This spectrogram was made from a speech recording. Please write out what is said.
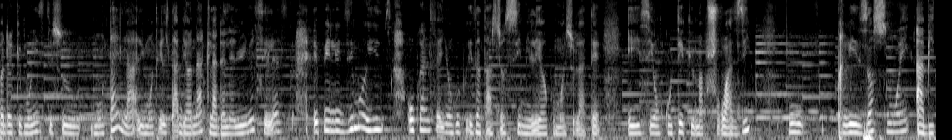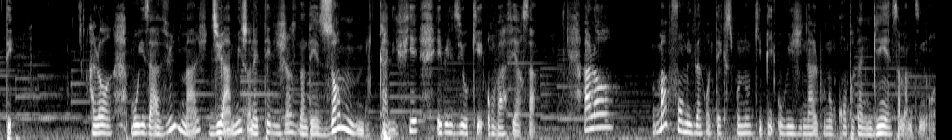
padan ke Moïse te sou montay la li montre l tabernakl la dan la lune seleste e pi li di Moïse ou pral fe yon reprezentasyon simile pou mwen sou la ten e se yon kote ke map chwazi pou prezans mwen habite alors Moïse a vu l'image, Dieu a mis son intelligence dans des hommes qualifiés et puis il dit ok on va faire ça. Alors ma font mise en contexte pour nous qui est original pour nous comprendre bien ça m'a dit non.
